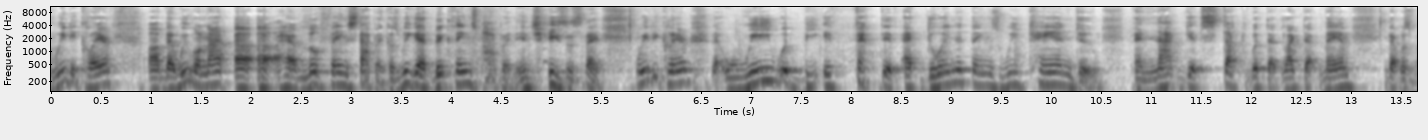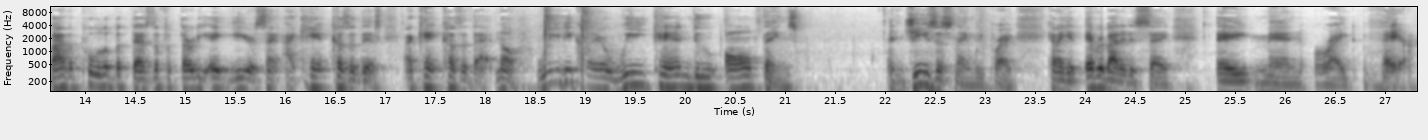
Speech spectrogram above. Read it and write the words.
we declare uh, that we will not uh, uh, have little things stopping because we got big things popping in Jesus' name. We declare that we would be effective at doing the things we can do and not get stuck with that, like that man that was by the pool of Bethesda for 38 years saying, I can't because of this, I can't because of that. No, we declare we can do all things In Jesus' name we pray. Can I get everybody to say amen right there?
